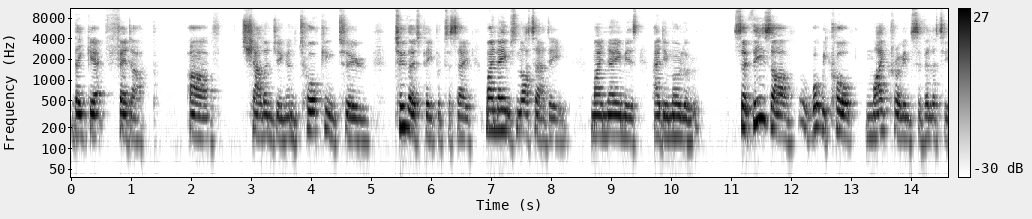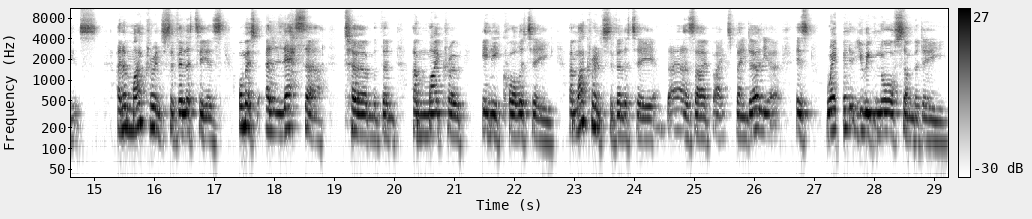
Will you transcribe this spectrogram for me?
they get fed up of challenging and talking to to those people to say, my name's not Adi, my name is Adimolu. So these are what we call micro incivilities. And a micro incivility is almost a lesser term than a micro inequality. A micro incivility, as I, I explained earlier, is when you ignore somebody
